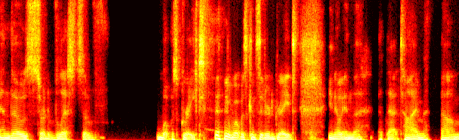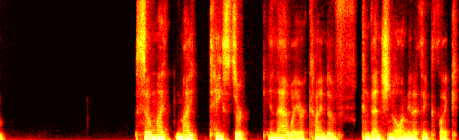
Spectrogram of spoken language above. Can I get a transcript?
and those sort of lists of what was great, what was considered great, you know, in the at that time. Um, so my my tastes are in that way are kind of conventional. I mean, I think like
